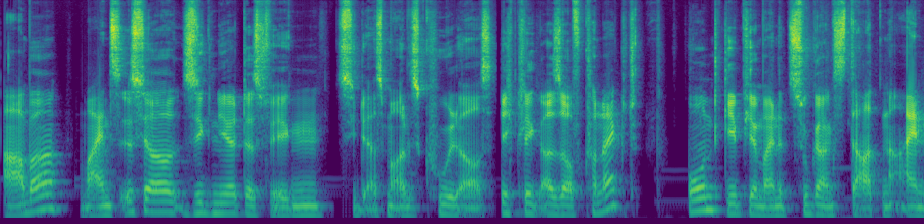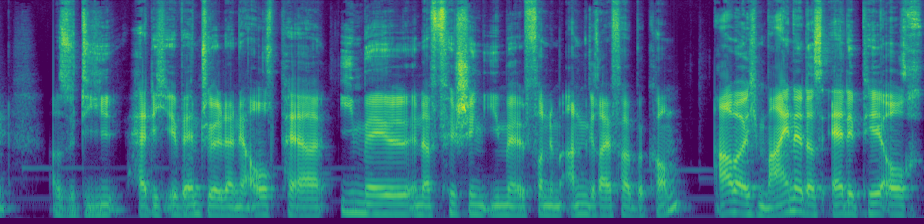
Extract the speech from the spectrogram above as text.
Aber meins ist ja signiert, deswegen sieht erstmal alles cool aus. Ich klicke also auf Connect und gebe hier meine Zugangsdaten ein. Also die hätte ich eventuell dann ja auch per E-Mail in einer Phishing-E-Mail von dem Angreifer bekommen. Aber ich meine, dass RDP auch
